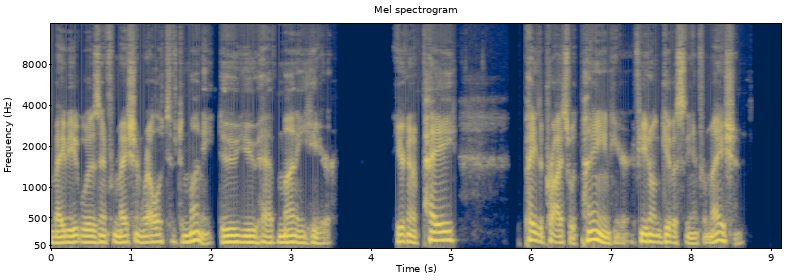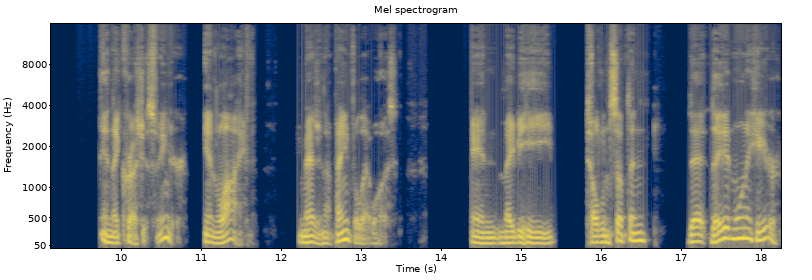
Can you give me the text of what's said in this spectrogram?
Maybe it was information relative to money. Do you have money here? You're going to pay pay the price with pain here if you don't give us the information. And they crush his finger in life. Imagine how painful that was. And maybe he told them something that they didn't want to hear.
